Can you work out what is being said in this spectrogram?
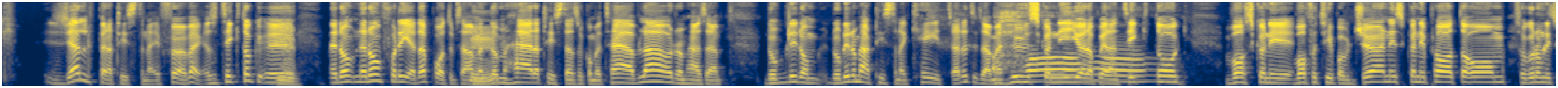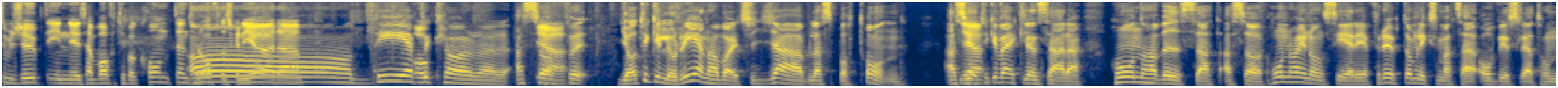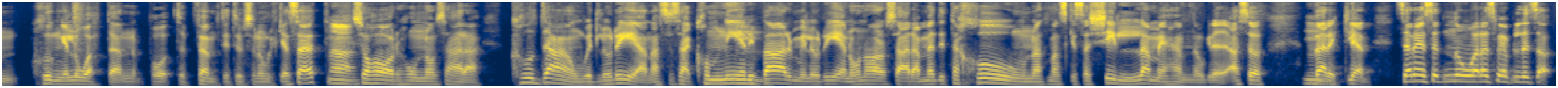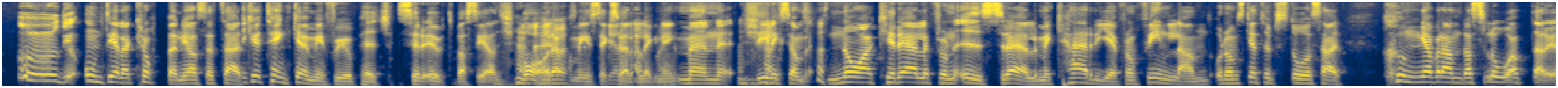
hjälper artisterna i förväg. Alltså TikTok, eh, Mm. när, de, när de får reda på typ så här, Mm. men de här artisterna som kommer tävla och de här, så här då, blir de, då blir de här artisterna caterade. Typ så här, men hur ska ni göra på er TikTok? Vad, ska ni, vad för typ av journey ska ni prata om? Så går de liksom djupt in i så här, vad för typ av content, hur ofta ska ni göra? Ah, Det Och- förklarar. Alltså, Ja. för jag tycker Loreen har varit så jävla spot on. Alltså, Ja. Jag tycker verkligen så här. Hon har visat, alltså, hon har ju någon serie, förutom liksom att så här, obviously att hon sjunger låten på typ 50 000 olika sätt, Ja. så har hon någon så här cool down with Loreen. Alltså så här, kom ner i Mm. varv med Loreen. Hon har så här meditation, att man ska så här, chilla med henne och grejer. Alltså Mm. verkligen. Sen har jag sett några som jag blir lite så "Ugh, det gör ont i hela kroppen. Jag har sett så här, ni kan ju tänka hur min For You-page ser ut baserat bara på min sexuella läggning. Men det är liksom Noah Kirel från Israel med Kärje från Finland och de ska typ stå så här sjunga varandras låtar.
